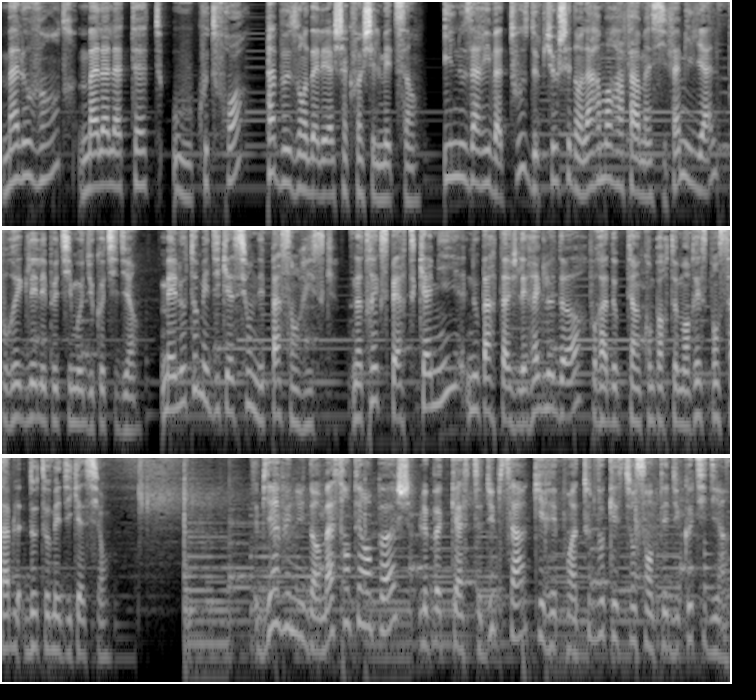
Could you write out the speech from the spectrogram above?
Mal au ventre, mal à la tête ou coup de froid? Pas besoin d'aller à chaque fois chez le médecin. Il nous arrive à tous de piocher dans l'armoire à pharmacie familiale pour régler les petits maux du quotidien. Mais l'automédication n'est pas sans risque. Notre experte Camille nous partage les règles d'or pour adopter un comportement responsable d'automédication. Bienvenue dans Ma Santé en Poche, le podcast d'UPSA qui répond à toutes vos questions santé du quotidien.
